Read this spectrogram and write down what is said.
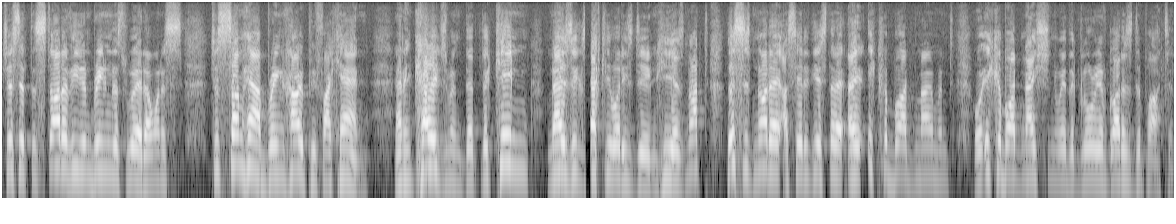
just at the start of even bringing this word, I want to just somehow bring hope if I can and encouragement that the king knows exactly what he's doing. He is not, this is not a, I said it yesterday, a Ichabod moment or Ichabod nation where the glory of God has departed.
